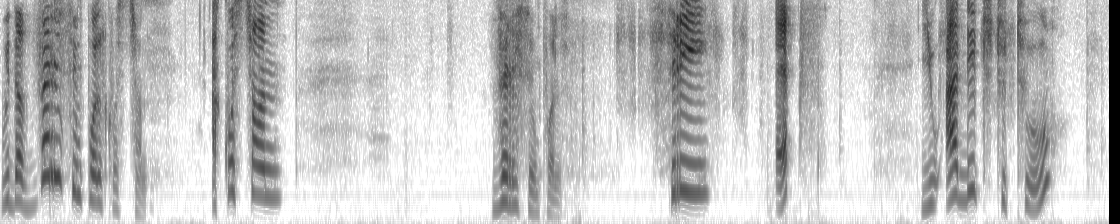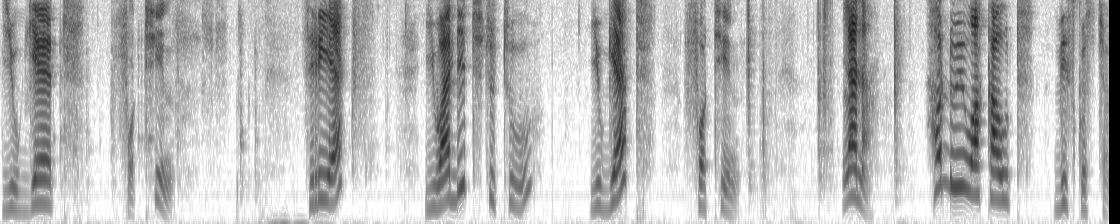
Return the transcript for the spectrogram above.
with a very simple question. A question very simple. 3x, you add it to 2, you get 14. 3x, you add it to 2, you get 14. Lana, how do we work out this question?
